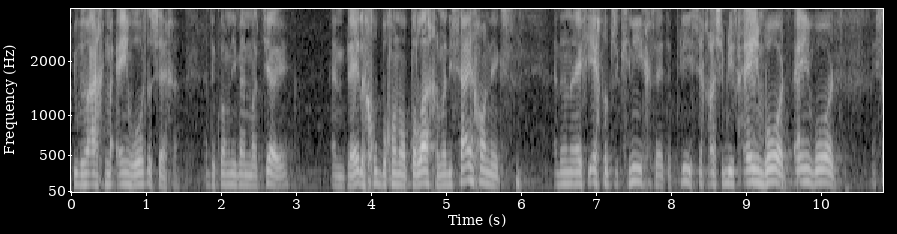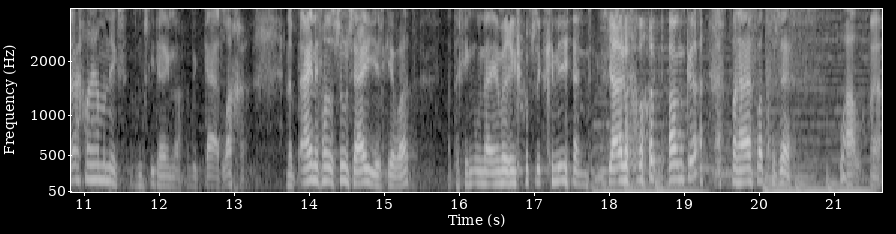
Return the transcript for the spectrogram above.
Je hoeft nou eigenlijk maar één woord te zeggen. En toen kwam hij bij Mathieu en de hele groep begon al te lachen, maar die zei gewoon niks. En dan heeft hij echt op zijn knie gezeten. Please, zeg alsjeblieft één woord, één woord. Hij zei gewoon helemaal niks. Toen moest iedereen nog keihard lachen. En op het einde van het seizoen zei hij eens een keer wat. Want toen ging Unai Emery op zijn knie en God danken van hij heeft wat gezegd. Wauw. Maar ja,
